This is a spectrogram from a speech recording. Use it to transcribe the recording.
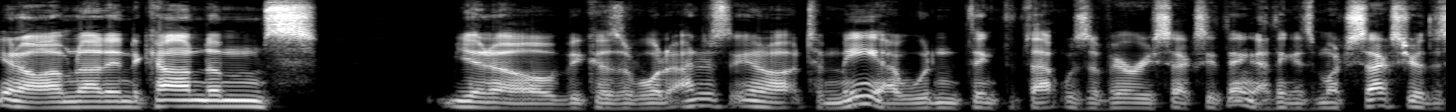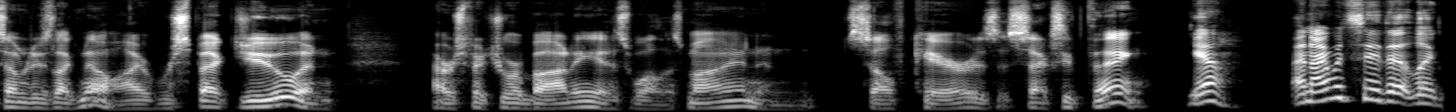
you know, I'm not into condoms, you know, because of what I just, you know, to me, I wouldn't think that that was a very sexy thing. I think it's much sexier that somebody's like, no, I respect you and I respect your body as well as mine, and self care is a sexy thing. Yeah. And I would say that, like,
